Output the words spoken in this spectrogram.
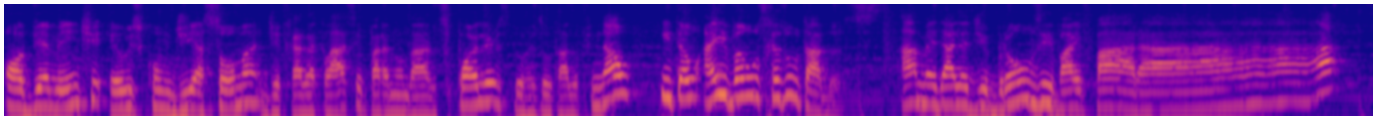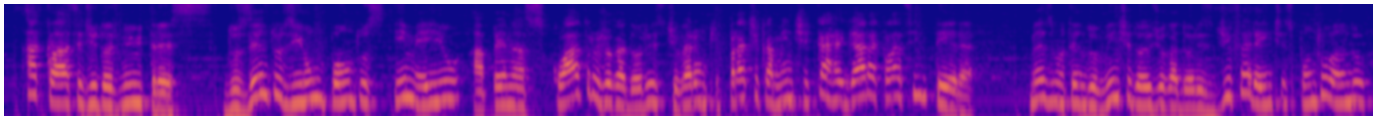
Obviamente, eu escondi a soma de cada classe para não dar spoilers do resultado final. Então, aí vão os resultados a medalha de bronze vai para a classe de 2003. 201 pontos e meio, apenas 4 jogadores tiveram que praticamente carregar a classe inteira. Mesmo tendo 22 jogadores diferentes pontuando,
